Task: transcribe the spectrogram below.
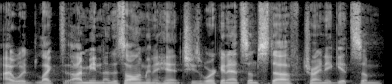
I would like to. I mean, that's all I'm going to hint. She's working at some stuff, trying to get some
